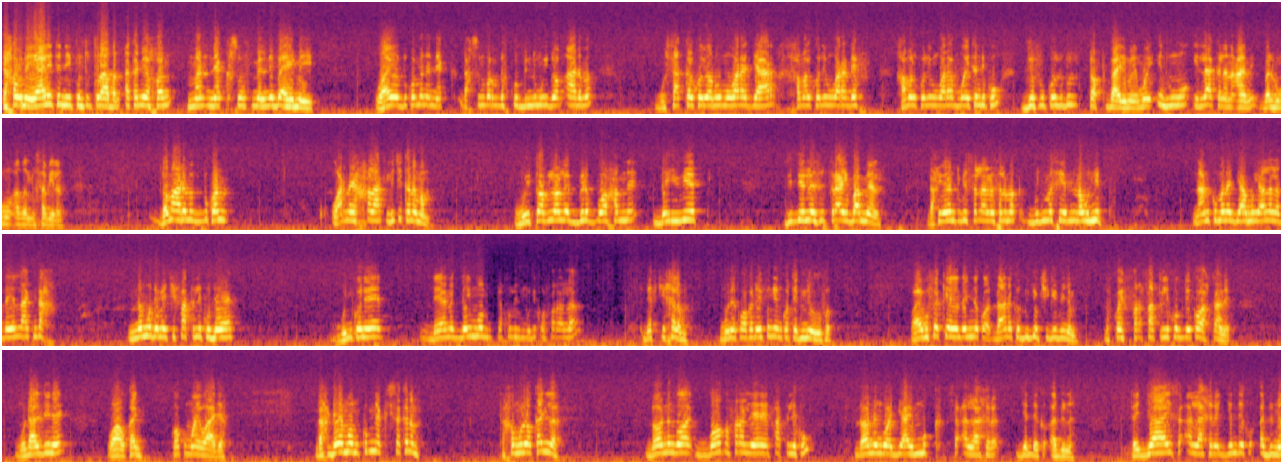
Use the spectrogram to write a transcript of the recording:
taxaw ne yaa laytanii kuntu turaaban ak a neexoon man nekk suuf mel ne baahima yi waaye du ko mën a nekk ndax suñu borom daf ko bind muy doom aadama mu sàkkal ko yoon wu mu war a jaar xamal ko li mu war a def xamal ko li mu war a moytandiku defu ko lu dul topp bàyyi ma mooy in humu illa kal an'aami bal humu adallu sabilan doomu aadama bi kon war nay xalaat li ci kanamam muy toog loolu ak béréb boo xam ne day wéet di delloo si trayu bàmmeel ndax yonent bi sallallahu alayhi wasallam buñ ma see naw nit naan ko mën a jaamu yàlla la day laaj ndax na mu demee ci fàttaliku dee buñ ko nee dee nag day moom taxul mu di ko faral la def ci xelam mu ne kooka day fa ngeen ko teg néewu fa waaye bu fekkee ne dañ ne ko daanaka du jóg ci gémmiñam daf koy far fàttali ko di ko waxtaane mu daal di ne waaw kañ kooku mooy waaja ndax dee moom ku mu nekk ci sa kanam te xamuloo kañ la doo nangoo boo ko faralee fàttaliku doo nangoo jaay mukk sa àllaaxira jëndee ko àdduna te jaay sa àllaaxira jëndee ko àdduna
